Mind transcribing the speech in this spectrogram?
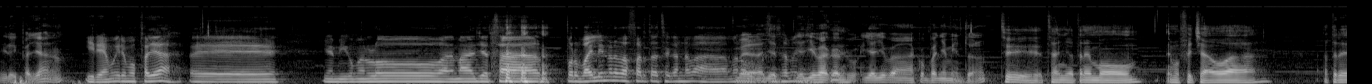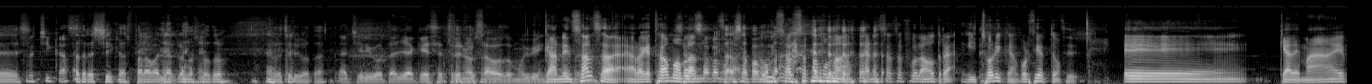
Iréis para allá, ¿no? Iremos, iremos para allá. Eh, mi amigo Manolo, además, ya está por baile no le va a faltar este carnaval. Manolo. Ya, lleva, ya lleva acompañamiento, ¿no? Sí, este año tenemos, hemos fichado a, a tres, Tres chicas. a tres chicas para bailar con nosotros en la chirigota. La chirigota ya que se estrenó el sábado, muy bien. Carne en muy salsa, ahora que estábamos Salsa hablando. pa' Salsa pa' Uy, mojar. salsa para mojar. Carne en salsa fue la otra, histórica, por cierto. Sí. Eh, que además eh,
